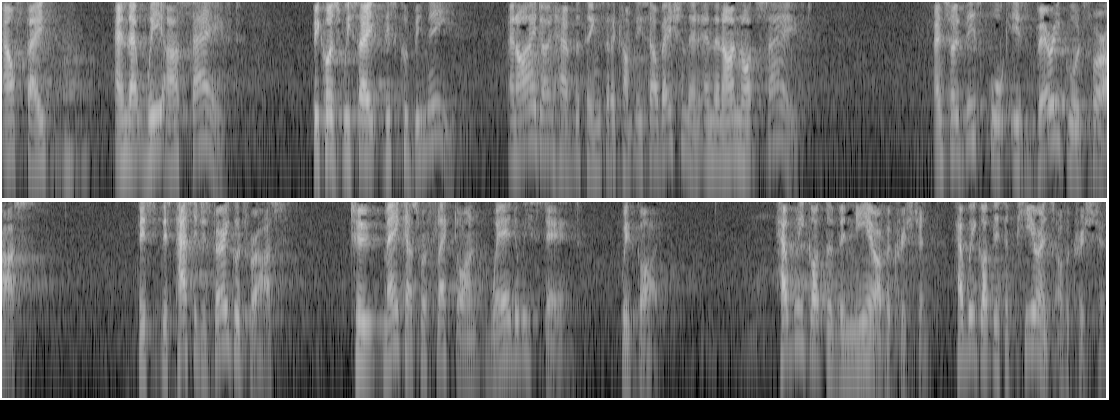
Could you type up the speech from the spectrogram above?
our faith and that we are saved. Because we say, this could be me. And I don't have the things that accompany salvation then, and then I'm not saved. And so this book is very good for us. This, this passage is very good for us to make us reflect on where do we stand with God? Have we got the veneer of a Christian? Have we got this appearance of a Christian?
